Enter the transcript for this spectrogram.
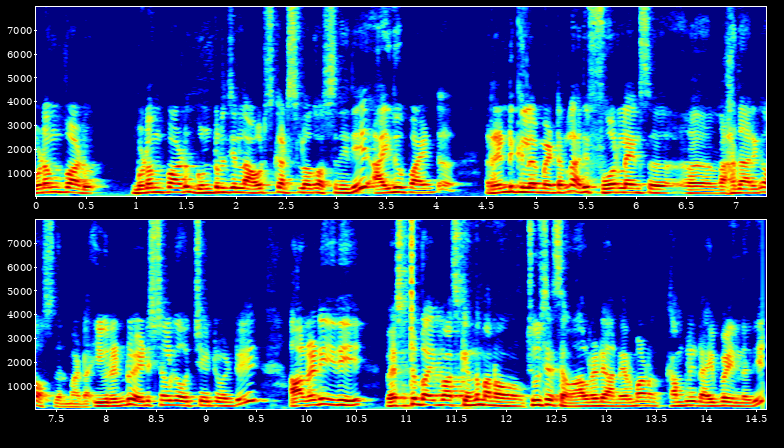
బుడంపాడు బుడంపాడు గుంటూరు జిల్లా అవుట్స్కట్స్లోకి వస్తుంది. ఇది ఐదు పాయింట్ రెండు కిలోమీటర్లు అది ఫోర్ లైన్స్ రహదారిగా వస్తుంది అనమాట ఇవి రెండు అడిషనల్గా వచ్చేటువంటివి ఆల్రెడీ ఇది వెస్ట్ బైపాస్ కింద మనం చూసేసాం. ఆల్రెడీ ఆ నిర్మాణం కంప్లీట్ అయిపోయింది అది.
